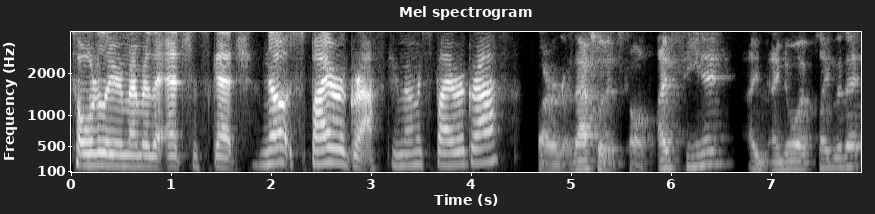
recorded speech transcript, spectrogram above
Totally remember the etch a sketch. No, Spirograph. Do you remember Spirograph? Spyro- That's what it's called. I've seen it. I, I know I've played with it,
